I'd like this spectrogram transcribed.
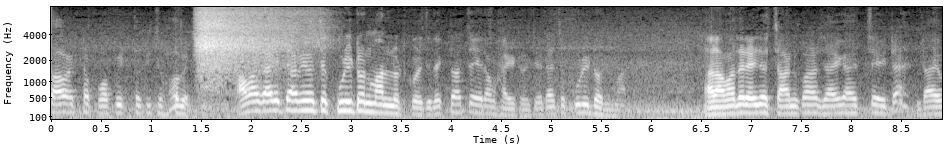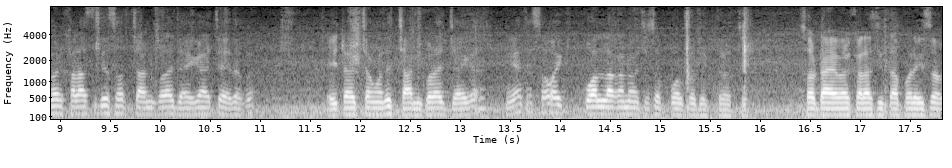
তাও একটা প্রফিট তো কিছু হবে। আমার গাড়িতে আমি হচ্ছে কুড়ি টন মাল লোড করেছি। দেখতে পাচ্ছ এরকম হাইট হয়েছে। এটা হচ্ছে কুড়ি টন মাল। আর আমাদের এই যে চান করার জায়গা হচ্ছে এইটা ড্রাইভার খালাসিদের সব চান করার জায়গা আছে দেখো। এইটা হচ্ছে আমাদের চান করার জায়গা, ঠিক আছে? সবাই কল লাগানো আছে, সব পরপর দেখতে পাচ্ছে। সব ড্রাইভার খালাসি তারপরে এইসব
